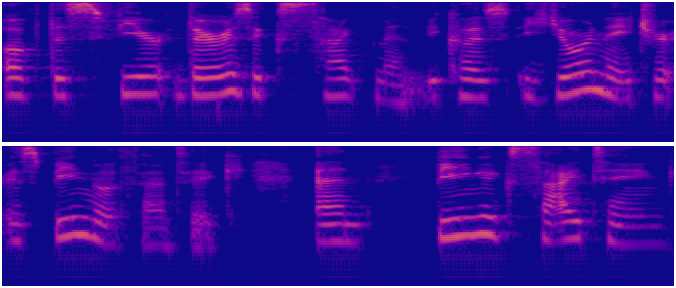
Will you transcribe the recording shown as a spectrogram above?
of this fear there is excitement because your nature is being authentic and being exciting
